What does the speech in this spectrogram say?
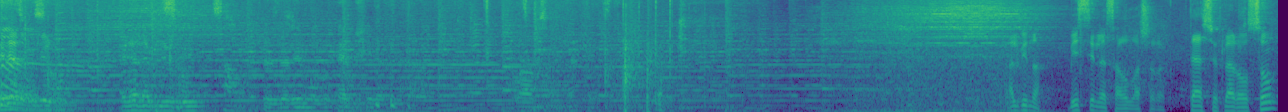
Bilebilirim. Bilebilirim. Sağ ol. Özlediğim olduk her bir şeyle. Albina, biz sizinle sağollaşırıq. Təəssüflər olsun,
